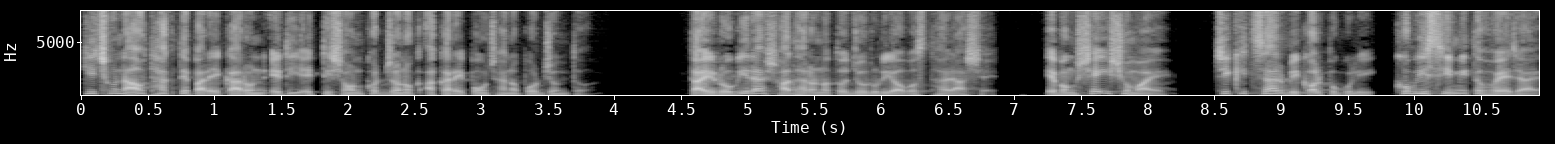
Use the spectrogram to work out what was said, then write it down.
কিছু নাও থাকতে পারে কারণ এটি একটি সংকটজনক আকারে পৌঁছানো পর্যন্ত। তাই রোগীরা সাধারণত জরুরি অবস্থায় আসে এবং সেই সময়ে চিকিৎসার বিকল্পগুলি খুবই সীমিত হয়ে যায়।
